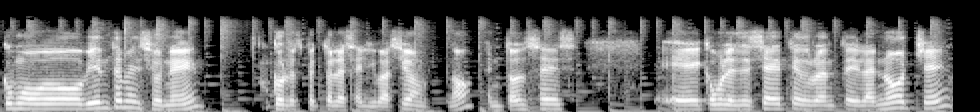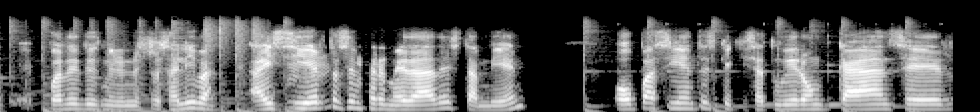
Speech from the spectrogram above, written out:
Como bien te mencioné, con respecto a la salivación, ¿no? Entonces, eh, como les decía, que durante la noche eh, puede disminuir nuestra saliva. Hay ciertas enfermedades también o pacientes que quizá tuvieron cáncer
